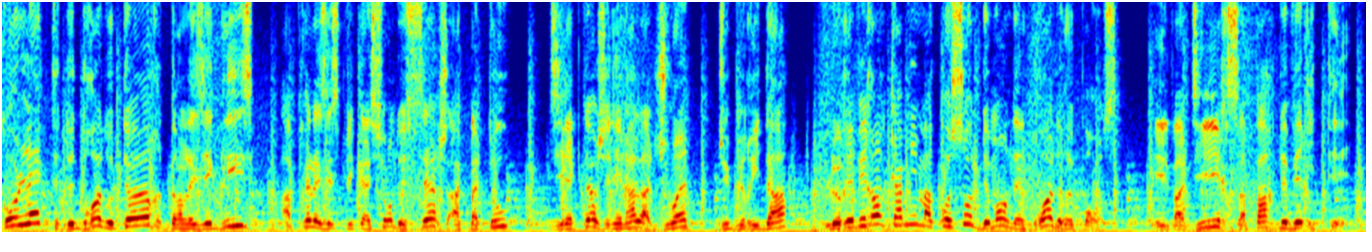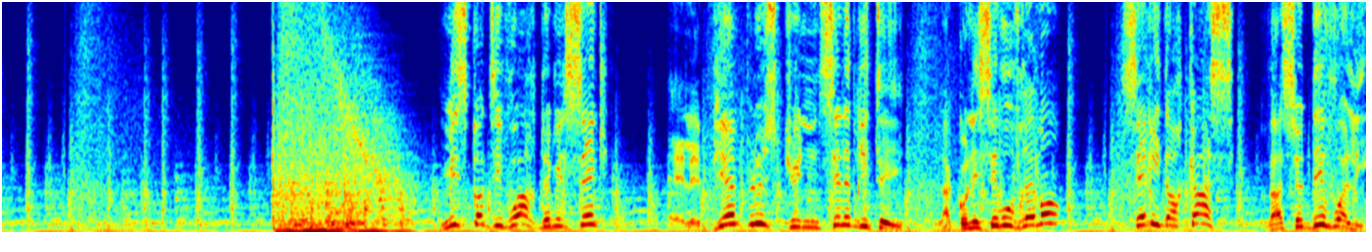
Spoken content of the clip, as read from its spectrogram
collecte de droits d'auteur dans les églises après les explications de Serge Akpatou, directeur général adjoint du Burida, le révérend Camille Makoso demande un droit de réponse. Il va dire sa part de vérité. Miss Côte d'Ivoire 2005 elle est bien plus qu'une célébrité. La connaissez-vous vraiment? Série Dorcas va se dévoiler.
